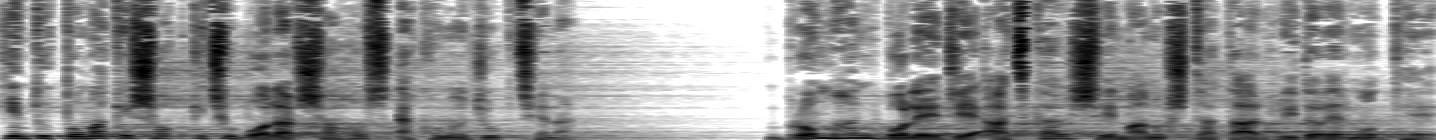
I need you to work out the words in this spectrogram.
কিন্তু তোমাকে সবকিছু বলার সাহস এখনও জুটছে না। ব্রহ্মাণ্ড বলে যে আজকাল সে মানুষটা তার হৃদয়ের মধ্যে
